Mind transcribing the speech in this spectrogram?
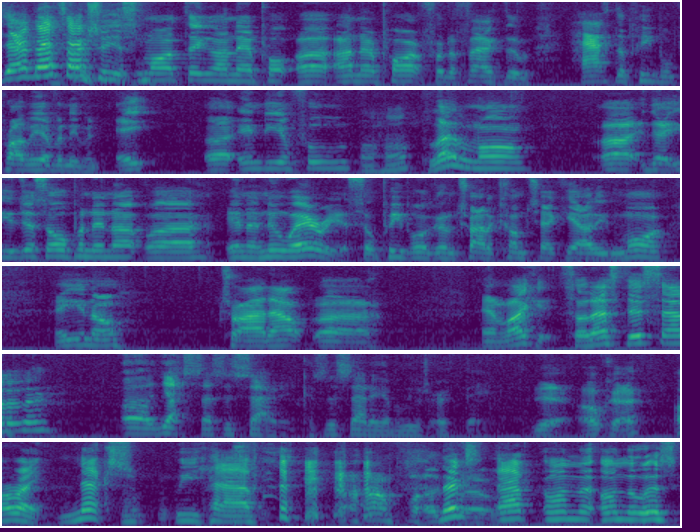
that that's actually a smart thing on their po- uh, on their part for the fact that half the people probably haven't even ate uh, Indian food, Uh-huh. let alone uh, that you're just opening up uh, in a new area, so people are gonna try to come check you out even more, and you know, try it out uh, and like it. So that's this Saturday. Uh, yes, that's this Saturday because this Saturday I believe is Earth Day. Yeah. Okay. All right, next we have I'm fucked next on the on the list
